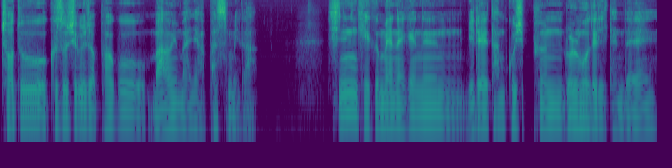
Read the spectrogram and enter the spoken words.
저도 그 소식을 접하고 마음이 많이 아팠습니다. 신인 개그맨에게는 미래에 닮고 싶은 롤모델일 텐데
